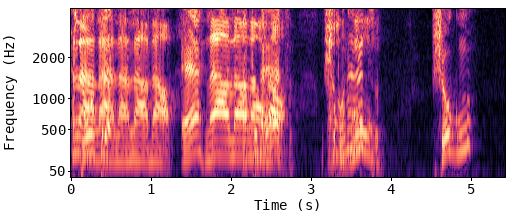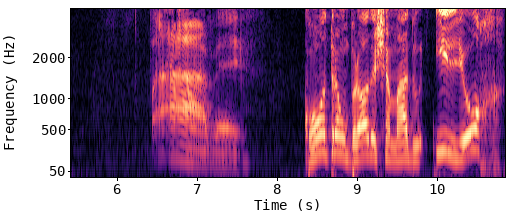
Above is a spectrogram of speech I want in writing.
Não, contra- não, não, não, não. É, Não, não, não, reto. não. Shogun? Shogun Ah, velho. contra um brother chamado Ilhor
